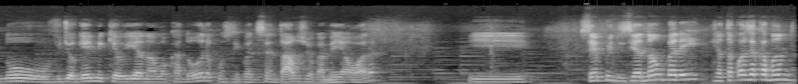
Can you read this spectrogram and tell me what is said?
no videogame que eu ia na locadora com 50 centavos, jogar meia hora. E sempre dizia, não, peraí, já tá quase acabando,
